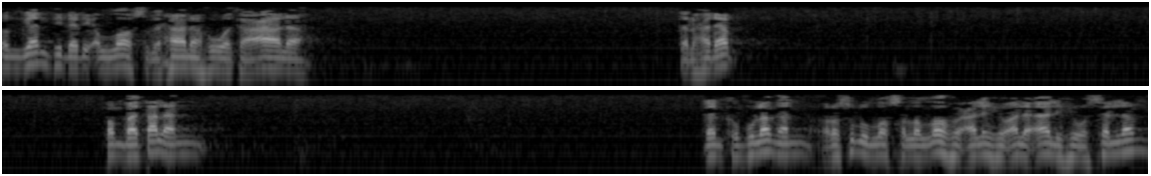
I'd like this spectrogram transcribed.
pengganti dari Allah Subhanahu wa taala terhadap pembatalan dan kepulangan Rasulullah sallallahu alaihi wasallam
